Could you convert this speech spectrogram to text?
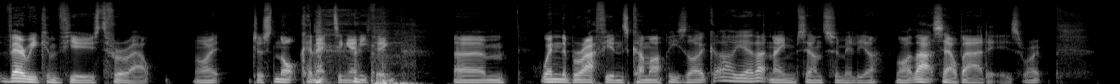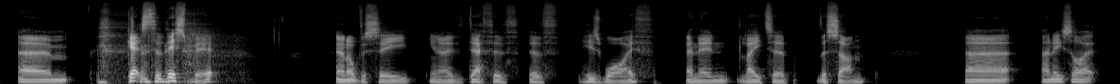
very confused throughout, right? Just not connecting anything. um, when the Baratheons come up, he's like, "Oh yeah, that name sounds familiar. Like that's how bad it is, right?" Um, gets to this bit, and obviously, you know, the death of of his wife, and then later the son. Uh, and he's like,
